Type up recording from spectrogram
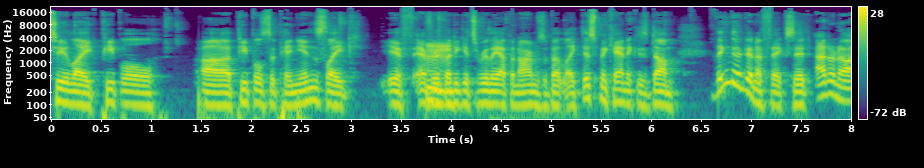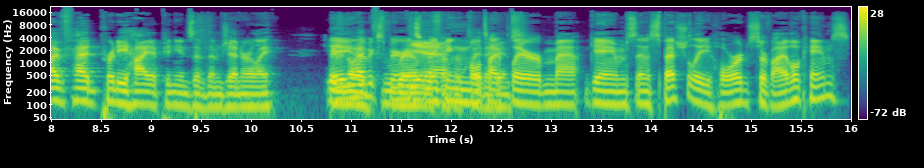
to like people uh people's opinions. Like if everybody gets really up in arms about like this mechanic is dumb, I think they're gonna fix it. I don't know. I've had pretty high opinions of them generally. Yeah, you have I've experience rarely making ever played their games. multiplayer map games and especially horde survival games.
